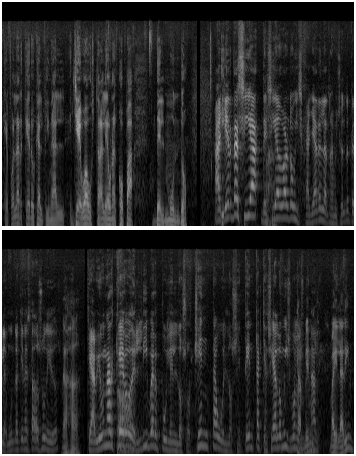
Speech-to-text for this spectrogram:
que fue el arquero que al final llevó a Australia a una Copa del Mundo. Ayer decía, decía Eduardo Vizcayar en la transmisión de Telemundo aquí en Estados Unidos Ajá. que había un arquero del Liverpool en los 80 o en los 70 que hacía lo mismo en También los penales. bailarín.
